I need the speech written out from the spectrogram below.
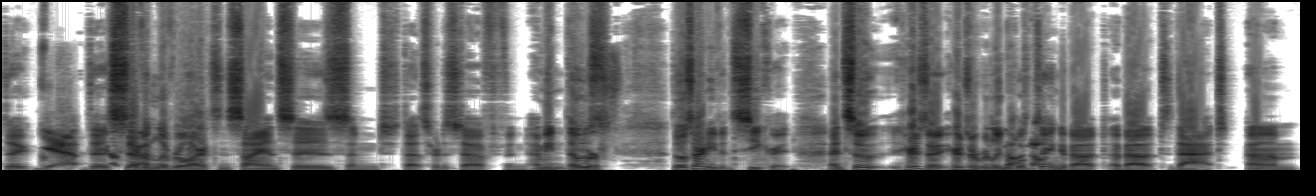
the yeah, the yep, seven yep. liberal arts and sciences and that sort of stuff. And I mean those f- those aren't even secret. And so here's a here's a really No, cool no. thing about about that. Um,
